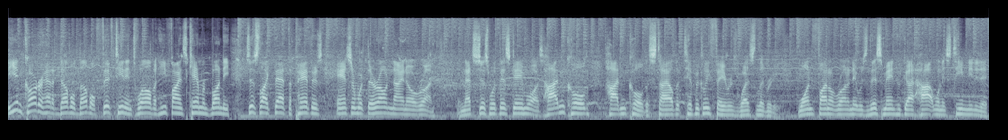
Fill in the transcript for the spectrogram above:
Ian Carter had a double double, 15 and 12, and he finds Kameron Bundy. Just like that, the Panthers answer with their own 9 0 run. And that's just what this game was hot and cold, hot and cold, a style that typically favors West Liberty. One final run, and it was this man who got hot when his team needed it.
